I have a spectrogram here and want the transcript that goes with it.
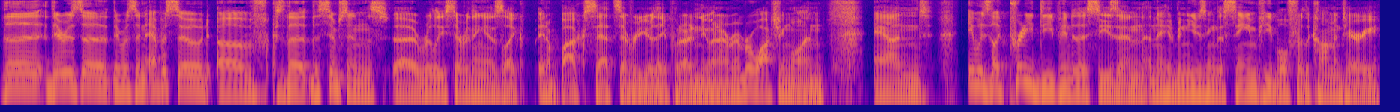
The there was a there was an episode of because the the Simpsons uh, released everything as like in a box sets every year they put out a new one. I remember watching one, and it was like pretty deep into the season, and they had been using the same people for the commentary.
